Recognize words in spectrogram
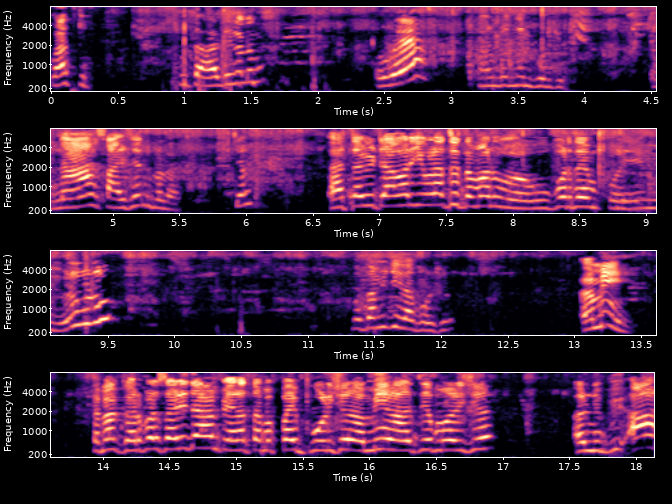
વાત તો તું તાર દેખા તમે હવે? હું બંને ફોડજો ના સાઈ છે ને મને ચલ. આ તમે ટાવર જેવડા તો તમારું ઉપર તેમ ફોડે એમ એવું બધું? તો તમે ચીલા ફોડશો અમે? તમારા ઘર પર સડી જાવ પહેલાં તમે પાઈ ફોડી છે અમે હાથે મળી છે. અને આ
